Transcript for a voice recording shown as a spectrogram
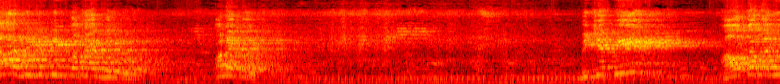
আর বিজেপির কথায় বলব না। অনেক হয়েছে বিজেপি ভাওতাবাজি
